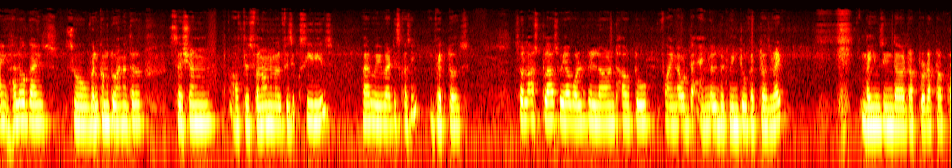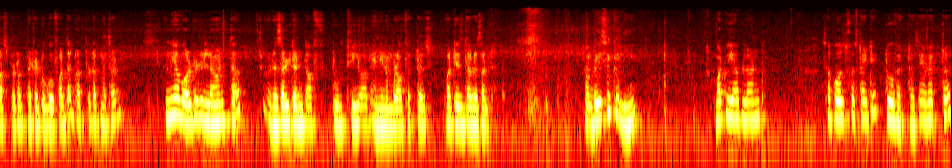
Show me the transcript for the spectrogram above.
Hey, hello guys. So, welcome to another session of this phenomenal physics series where we were discussing vectors. So, last class we have already learned how to find out the angle between two vectors, right? By using the dot product or cross product, better to go for the dot product method. And we have already learned the resultant of 2, 3 or any number of vectors. What is the resultant? Now, basically, what we have learned suppose first I take two vectors a vector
